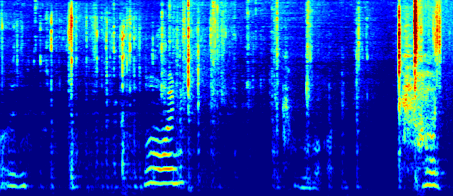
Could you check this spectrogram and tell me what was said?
On. Come on. Come on. Come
